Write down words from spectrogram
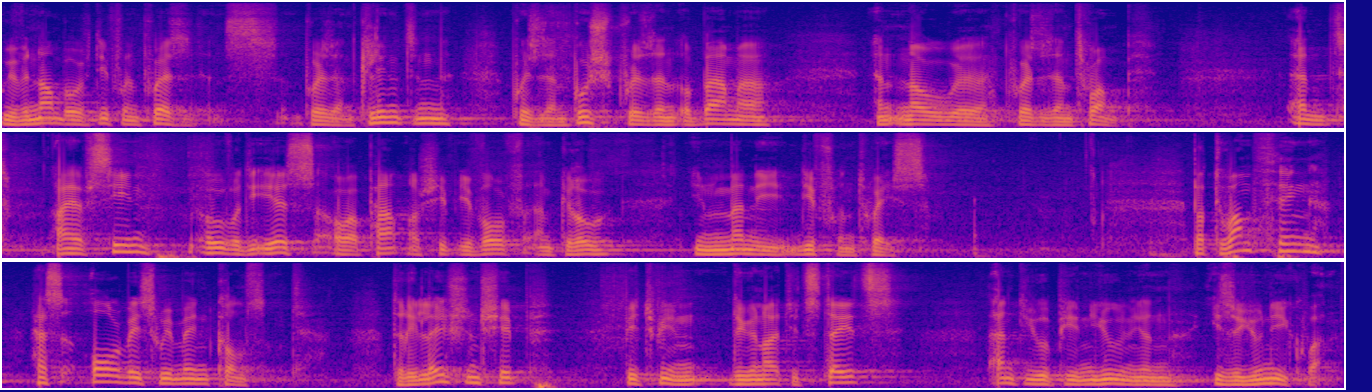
with a number of different presidents President Clinton, President Bush, President Obama, and now uh, President Trump. And I have seen over the years our partnership evolve and grow in many different ways. But one thing has always remained constant the relationship between the United States and the European Union is a unique one.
